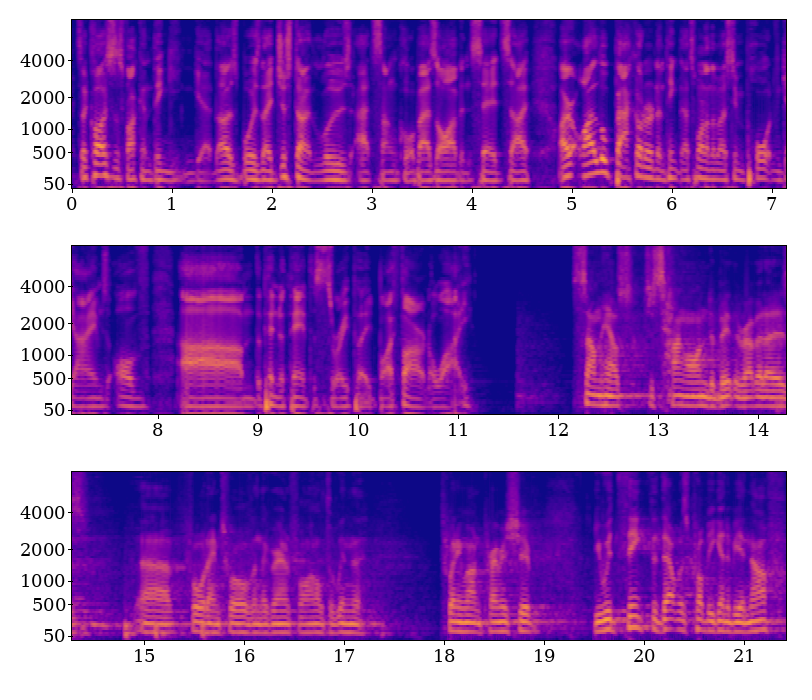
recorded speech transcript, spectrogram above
It's the closest fucking thing you can get. Those boys, they just don't lose at Suncorp, as Ivan said. So I, I look back on it and think that's one of the most important games of um, the Penrith Panthers three-peat by far and away. Somehow just hung on to beat the Rabbitohs uh, 14-12 in the grand final to win the 21 premiership you would think that that was probably going to be enough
